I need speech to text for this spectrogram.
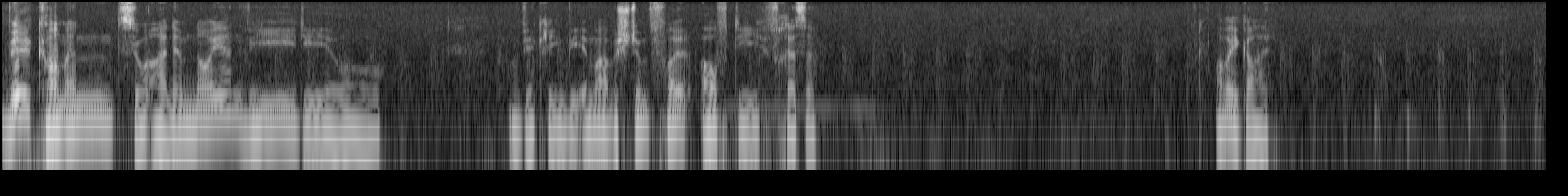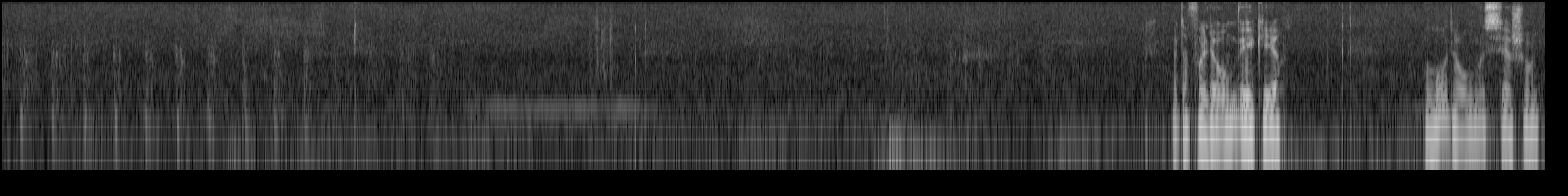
Willkommen zu einem neuen Video. Und wir kriegen wie immer bestimmt voll auf die Fresse. Aber egal. Alter, voll der Umweg hier. Oh, da oben ist ja schon.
